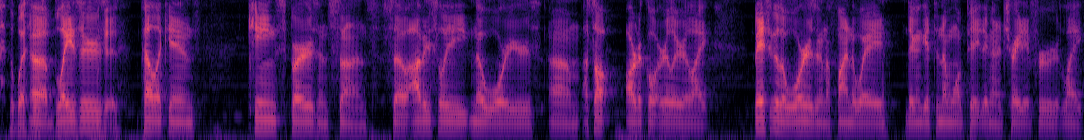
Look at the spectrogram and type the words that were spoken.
The West is Uh, Blazers, good. Pelicans, Kings, Spurs, and Suns. So obviously no Warriors. Um, I saw article earlier like basically the Warriors are gonna find a way. They're gonna get the number one pick. They're gonna trade it for like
